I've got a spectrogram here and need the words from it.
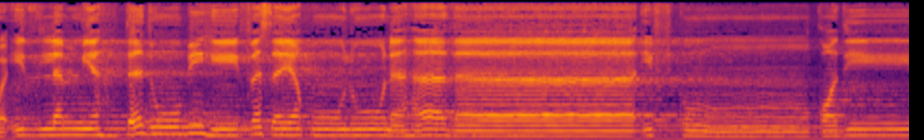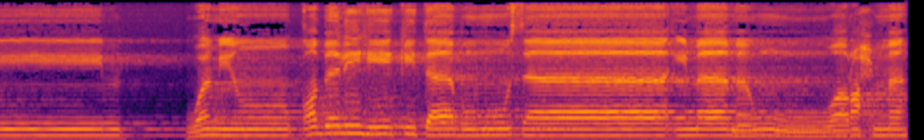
وإذ لم يهتدوا به فسيقولون هذا إفك قديم ومن قبله كتاب موسى إماما ورحمة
